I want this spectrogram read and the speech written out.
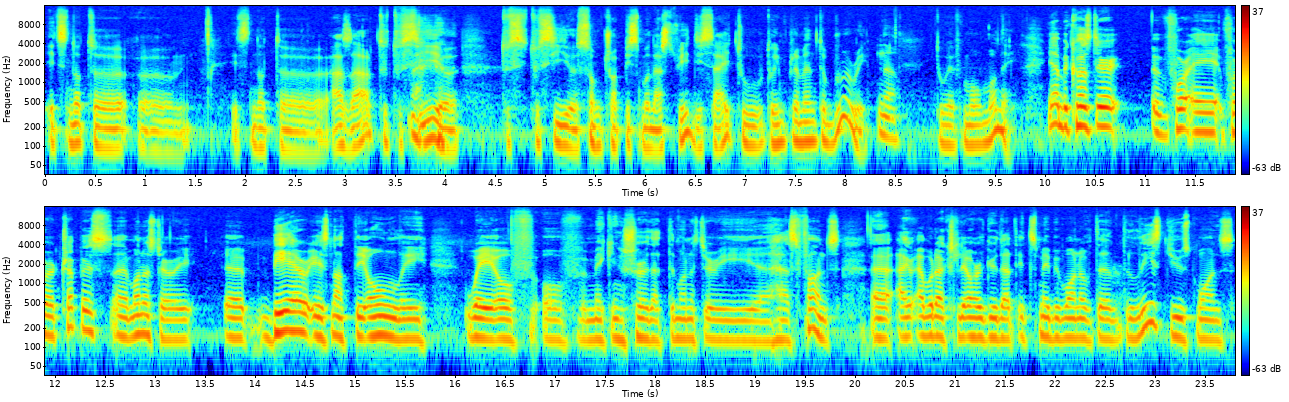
it's not uh, um, it's not uh, hazard to, to see uh, to see, to see uh, some Trappist monastery decide to, to implement a brewery No. to have more money. Yeah, because there uh, for a for a Trappist uh, monastery, uh, beer is not the only way of of making sure that the monastery uh, has funds. Uh, I, I would actually argue that it's maybe one of the, the least used ones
